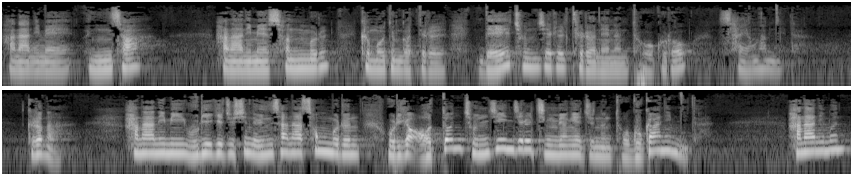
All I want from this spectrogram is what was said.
하나님의 은사, 하나님의 선물, 그 모든 것들을 내 존재를 드러내는 도구로 사용합니다. 그러나 하나님이 우리에게 주신 은사나 선물은 우리가 어떤 존재인지를 증명해 주는 도구가 아닙니다. 하나님은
